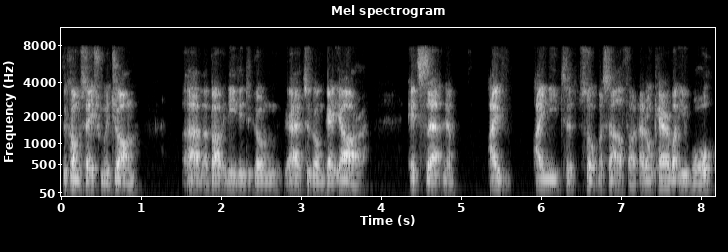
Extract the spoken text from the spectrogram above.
the conversation with Jon um, about needing to go and uh, to go and get Yara. It's that uh, you know, I I need to sort myself out. I don't care about your war.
